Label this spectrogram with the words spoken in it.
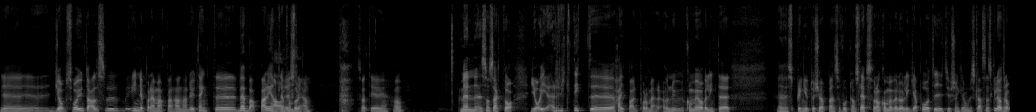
Eh, Jobs var ju inte alls eh, inne på den mappen. Han hade ju tänkt webbappar egentligen just från det. början. Så att det, ja. Men som sagt var, jag är riktigt eh, hypad på de här. Och nu kommer jag väl inte eh, springa ut och köpa en så fort de släpps. För de kommer väl att ligga på 10 000 kronors klassen skulle jag tro.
